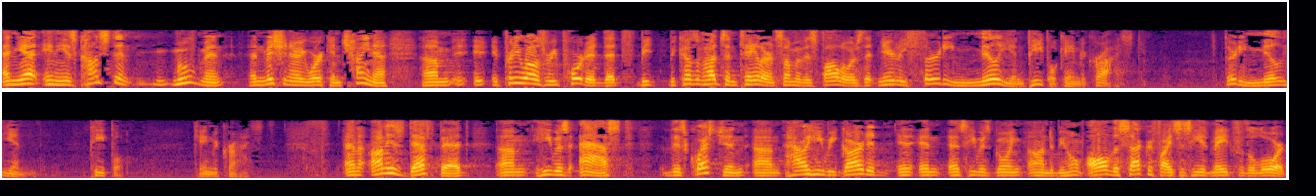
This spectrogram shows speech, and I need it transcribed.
And yet, in his constant movement and missionary work in China, um, it, it, pretty well is reported that be, because of Hudson Taylor and some of his followers, that nearly 30 million people came to Christ. 30 million people came to Christ. And on his deathbed, um, he was asked this question um, how he regarded, in, in, as he was going on to be home, all the sacrifices he had made for the Lord.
